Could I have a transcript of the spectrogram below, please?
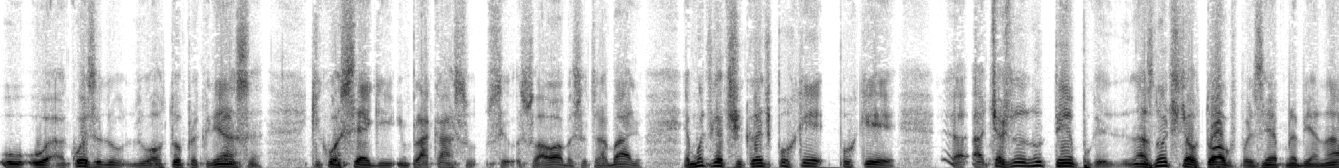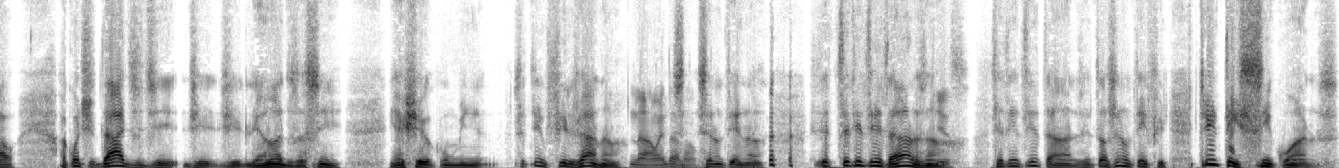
O, o- a coisa do, do autor para criança, que consegue emplacar su, seu- sua obra, seu trabalho, é muito gratificante porque, porque te ajuda no tempo. que Nas noites de autógrafo, por exemplo, na Bienal, a quantidade de, de, de Leandros, assim, e aí chega com um menino. Você tem filho já, não? Não, ainda não. Você não tem, não. Você você tem 30 anos, não? Isso. Você tem 30 anos, então você não tem filho. 35 anos.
